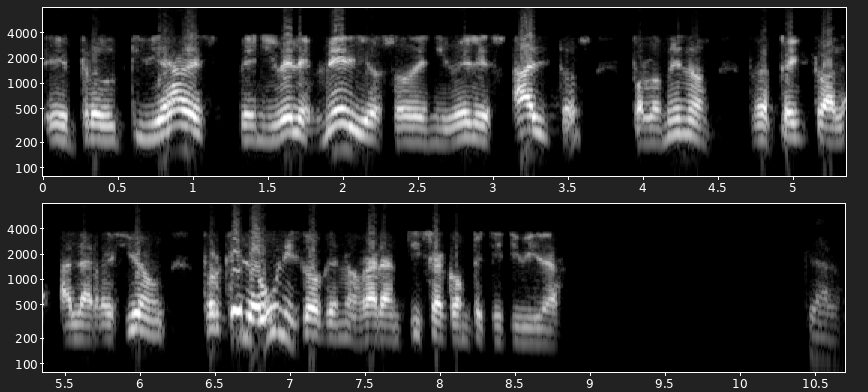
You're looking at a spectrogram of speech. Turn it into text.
eh, productividades de niveles medios o de niveles altos, por lo menos respecto a, la región, porque es lo único que nos garantiza competitividad. Claro.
